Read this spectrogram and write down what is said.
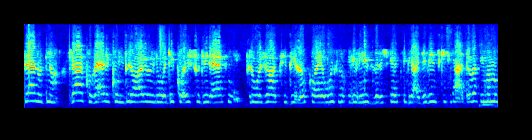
trenutno jako velikom broju ljudi koji su direktni pružoci bilo koje usluge ili izvršioci građevinskih radova. Imamo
